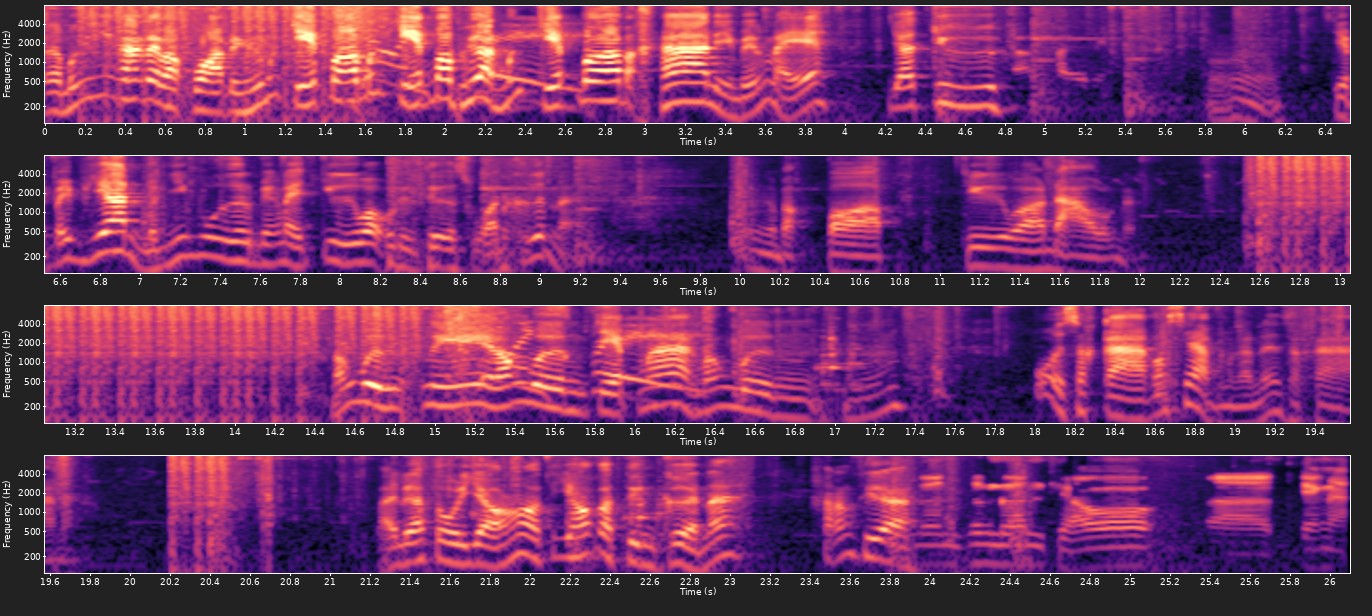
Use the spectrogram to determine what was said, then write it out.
เออมึงยิงคักได้บักกวาดหนึ่งมึงเก็บบ่มึงเก็บบ่เพื่อนมึงเก็บบ่บักฆ่านี่เป็นไหนอย่าจืออืมเก็บไปเพี้ยนเหมือนยิงผู้อื่นเป็นไหนจือว่าถึงถือสวนขึ้นน่ะเออบักปอบจือว่าดาวน่ะน้องบึงนี่น้องบึงเจ็บมากน้องบึงโอ้ยสกาก็แซ่บเหมือนกันเนี่ยสกานะไปเรือตัวเดียวเขาที่เขาก็ตึงเกินนะข้างเถื่อนเนินเนินแถว อ่าแกงน้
